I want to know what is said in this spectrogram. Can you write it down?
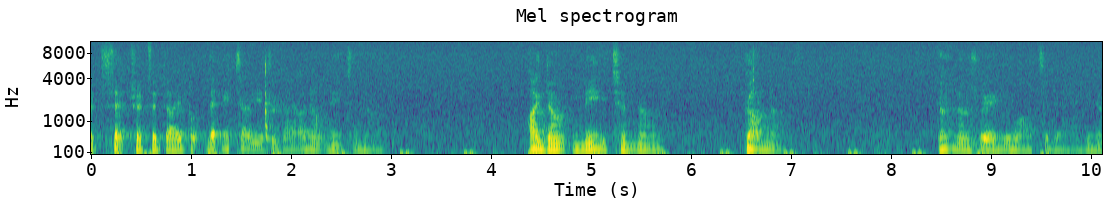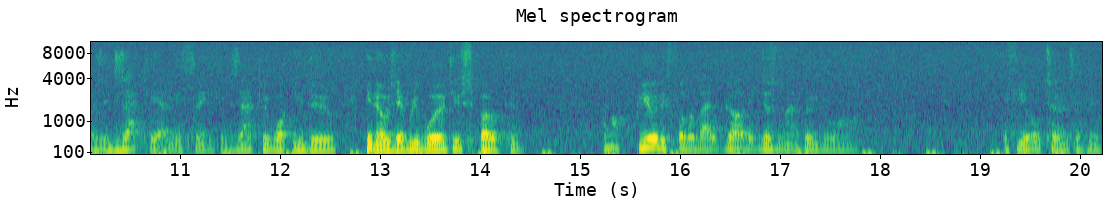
etc. today. But let me tell you today, I don't need to know. I don't need to know. God knows. God knows where you are today. He knows exactly how you think, exactly what you do. He knows every word you've spoken. What's beautiful about God, it doesn't matter who you are. If you'll turn to Him,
